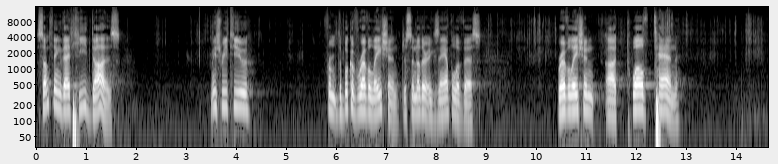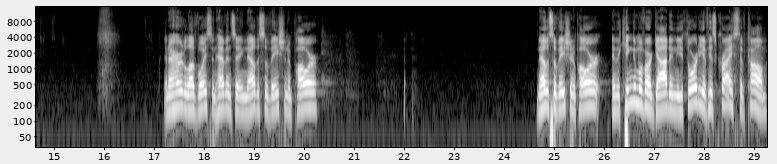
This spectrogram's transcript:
something that he does. Let me just read to you from the book of Revelation, just another example of this. Revelation uh, 12:10. And I heard a loud voice in heaven saying, Now the salvation and power, now the salvation and power and the kingdom of our God and the authority of his Christ have come,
